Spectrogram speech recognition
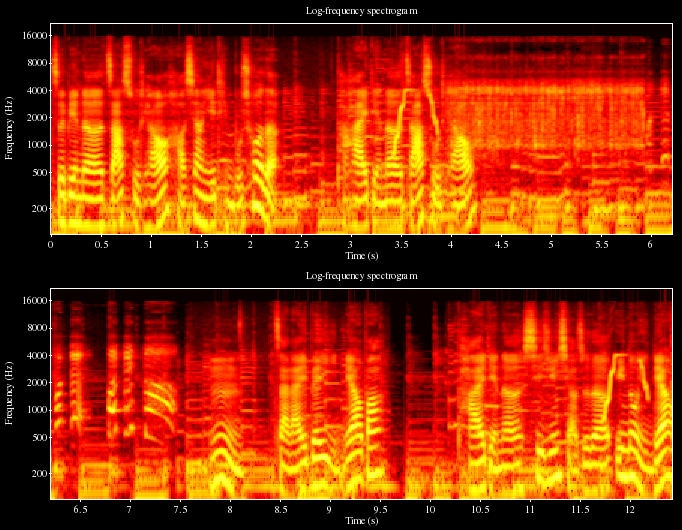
这边的炸薯条好像也挺不错的，他还点了炸薯条。嗯，再来一杯饮料吧。他还点了细菌小子的运动饮料。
